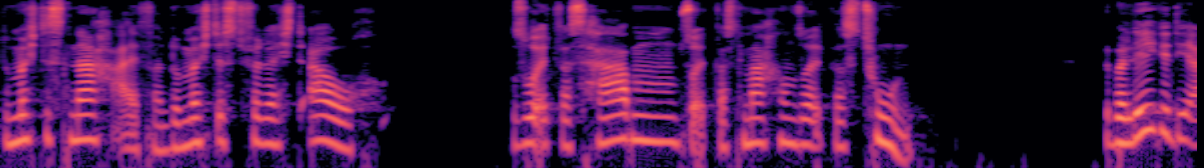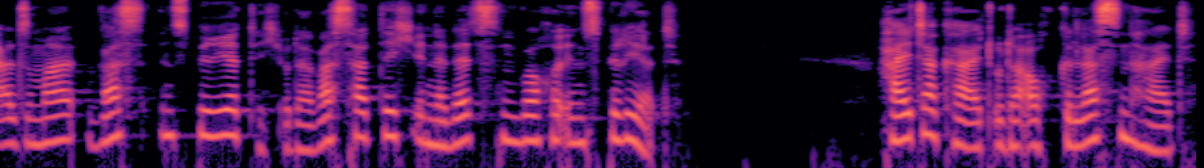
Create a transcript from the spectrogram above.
Du möchtest nacheifern. Du möchtest vielleicht auch so etwas haben, so etwas machen, so etwas tun. Überlege dir also mal, was inspiriert dich oder was hat dich in der letzten Woche inspiriert? Heiterkeit oder auch Gelassenheit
